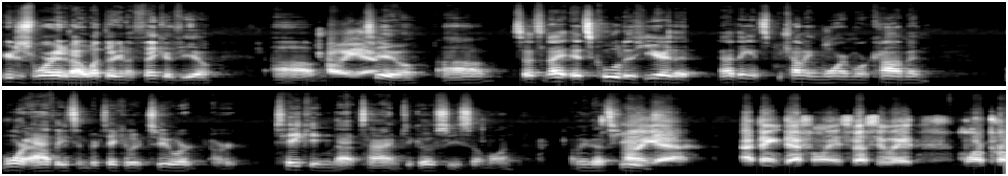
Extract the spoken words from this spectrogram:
you're just worried about what they're gonna think of you. Um, oh yeah. Too. Um, so it's nice. It's cool to hear that. I think it's becoming more and more common. More athletes in particular too are, are taking that time to go see someone. I think that's oh, huge. Oh yeah. I think definitely, especially with more pro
